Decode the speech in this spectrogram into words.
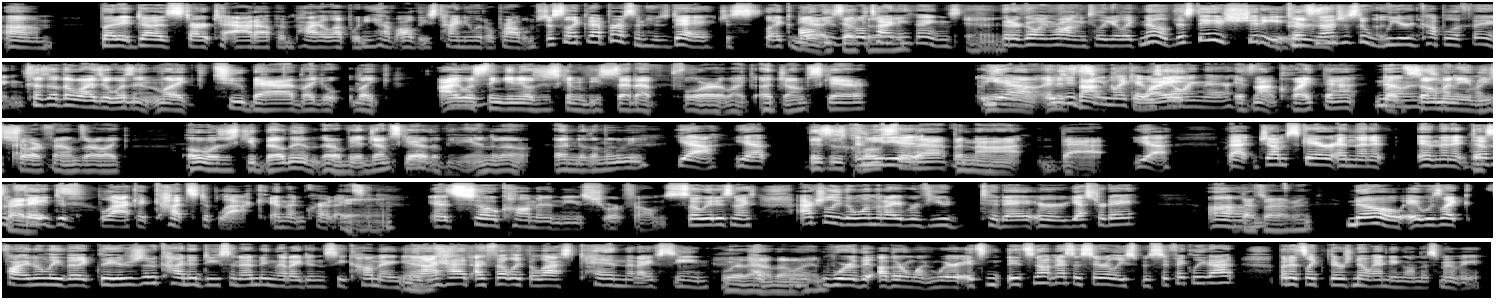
Um, but it does start to add up and pile up when you have all these tiny little problems. Just like that person whose day, just like all Yeah, these little tiny things Yeah. that are going wrong until you're like, no, this day is shitty. It's not just a weird couple of things. Because otherwise, it wasn't like too bad. Like like I was Mhm. thinking it was just gonna be set up for like a jump scare. Yeah, it did seem like it was going there. It's not quite that. No, but so many of these that. short films are like, oh, we'll just keep building. There'll be a jump scare. There'll be the end of the end of the movie. yeah, yeah. This is close Immediate- to that, but not that. yeah that jump scare and then it and then it The doesn't fade to black it cuts to black and then credits Yeah. it's so common in these short films so it is nice actually the one that i reviewed today or yesterday um That's what happened. no it was like finally like there's a kind of decent ending that i didn't see coming and i had i felt like the last 10 that i've seen Where the had- other one? were the other one where it's it's not necessarily specifically that but it's like there's no ending on this movie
